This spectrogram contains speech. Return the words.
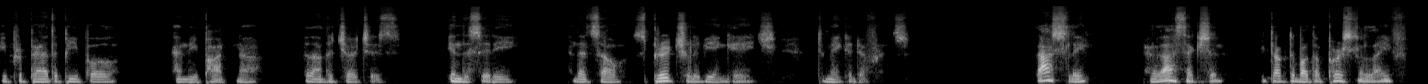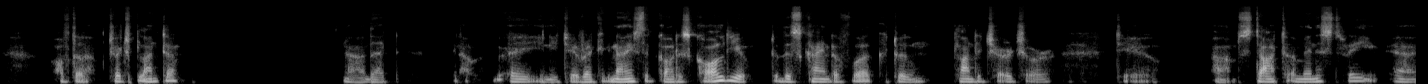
we prepare the people, and we partner with other churches in the city. And that's how spiritually we engage to make a difference. Lastly, in the last section, we talked about the personal life of the church planter. Uh, that you know uh, you need to recognize that God has called you to this kind of work to plant a church or to um, start a ministry. Uh,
